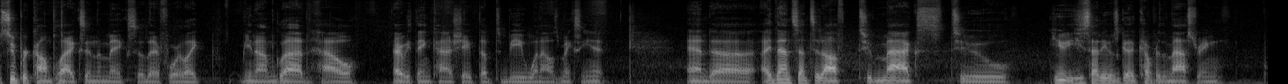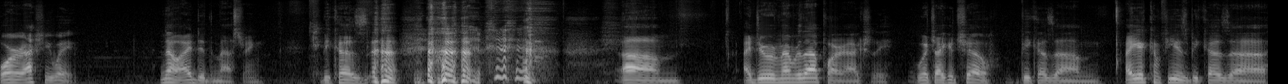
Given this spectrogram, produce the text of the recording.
super complex in the mix. So therefore like, you know, I'm glad how everything kind of shaped up to be when I was mixing it. And uh, I then sent it off to Max to he he said he was going to cover the mastering. Or actually wait. No, I did the mastering because um, I do remember that part actually, which I could show because um, I get confused because uh,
